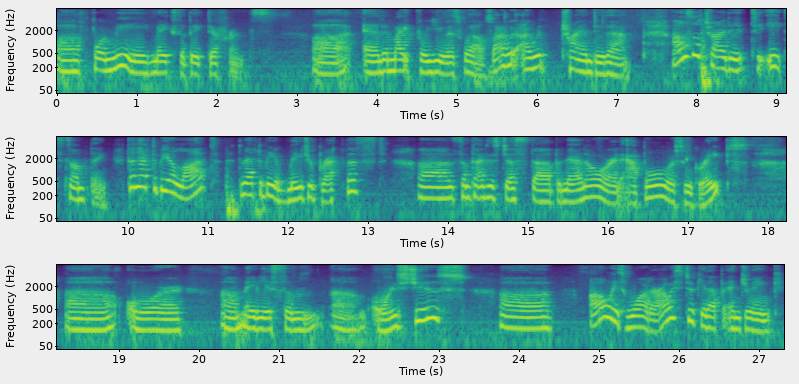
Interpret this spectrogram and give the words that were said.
uh, for me makes a big difference. Uh, and it might for you as well. So I would I would try and do that. I also try to, to eat something. Doesn't have to be a lot. Doesn't have to be a major breakfast. Uh, sometimes it's just a banana or an apple or some grapes, uh, or uh, maybe it's some um, orange juice. Uh, always water. I always do get up and drink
